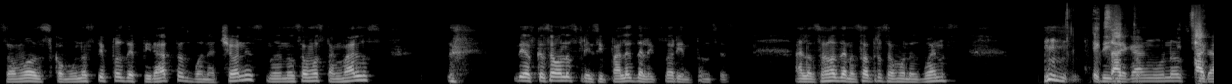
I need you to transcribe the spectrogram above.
somos como unos tipos de piratas, bonachones, no, no somos tan malos. Y es que somos los principales de la historia, entonces, a los ojos de nosotros somos los buenos. Y llegan unos exacto.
